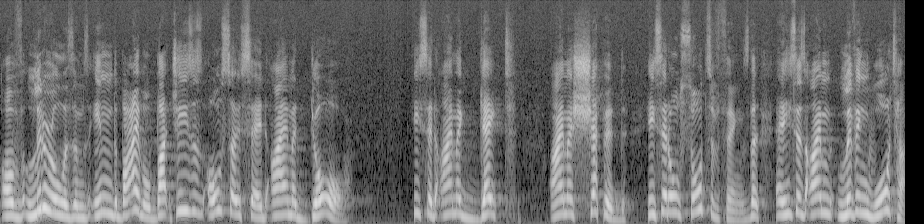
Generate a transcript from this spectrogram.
of literalisms in the Bible. But Jesus also said, I am a door. He said, I'm a gate. I'm a shepherd. He said all sorts of things. That, and he says, I'm living water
